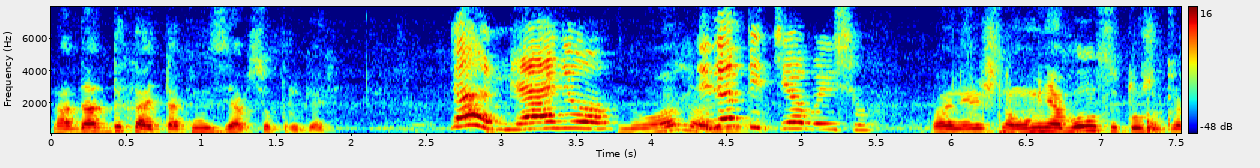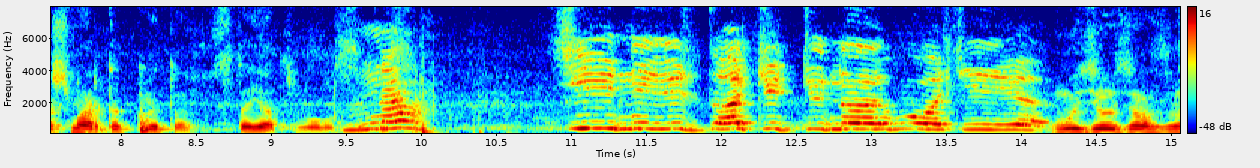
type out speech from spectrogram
Надо отдыхать, так нельзя все прыгать. Я мяю. Да, да. И я пятева еще. Конечно, у меня волосы тоже кошмар, как это, стоят волосы. На. Сильные значительные восемь. Ой, зё, зё, зё.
